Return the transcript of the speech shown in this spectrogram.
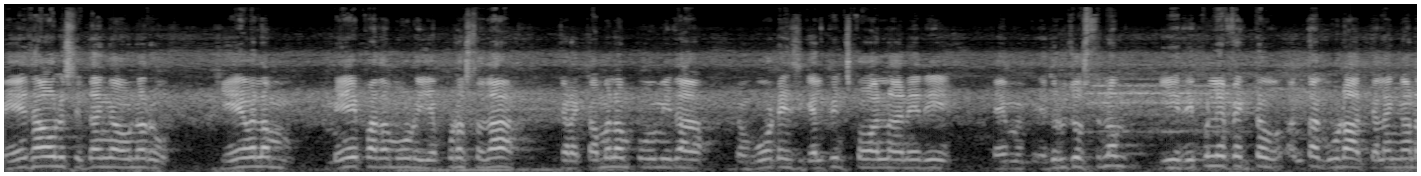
మేధావులు సిద్ధంగా ఉన్నారు. కేవలం మే పదమూడు ఎప్పుడు వస్తుందా ఇక్కడ కమలం పువ్వు మీద మేము ఓటేసి గెలిపించుకోవాలన్నా అనేది మేము ఎదురు చూస్తున్నాం. ఈ రిపుల్ ఎఫెక్ట్ అంతా కూడా తెలంగాణ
